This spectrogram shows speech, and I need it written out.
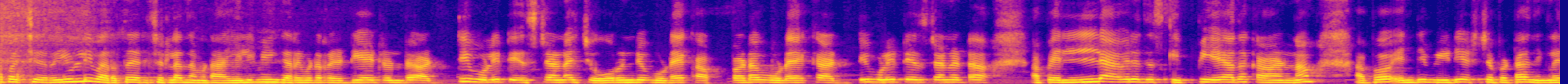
അപ്പോൾ ചെറിയുള്ളി വറുത്തരച്ചിട്ടുള്ള നമ്മുടെ അയിലിമീൻ കറി ഇവിടെ റെഡി ആയിട്ടുണ്ട്. അടിപൊളി ടേസ്റ്റാണ് ചോറിന്റെ കൂടെ കപ്പയുടെ കൂടെയൊക്കെ അടിപൊളി ടേസ്റ്റാണ് കേട്ടോ അപ്പോൾ എല്ലാവരും ഇത് സ്കിപ്പ് ചെയ്യാതെ കാണണം. അപ്പോൾ എന്റെ വീഡിയോ ഇഷ്ടപ്പെട്ടാൽ നിങ്ങൾ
